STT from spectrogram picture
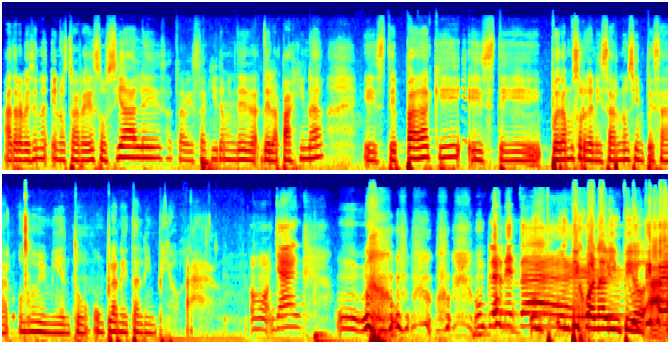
a través de en nuestras redes sociales, a través aquí también de la, página, este, para que este, podamos organizarnos y empezar un movimiento, un planeta limpio. Ah. Oh, ya un, planeta. Un, Tijuana limpio. Un, ah,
